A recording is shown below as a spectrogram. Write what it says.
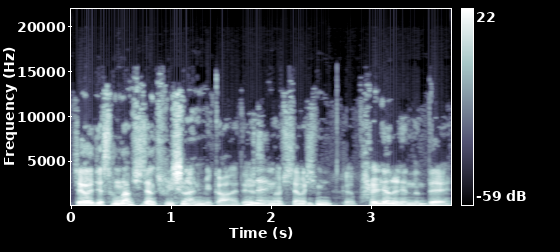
제가 이제 성남시장 출신 아닙니까? 네. 성남시장을 8년을 했는데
